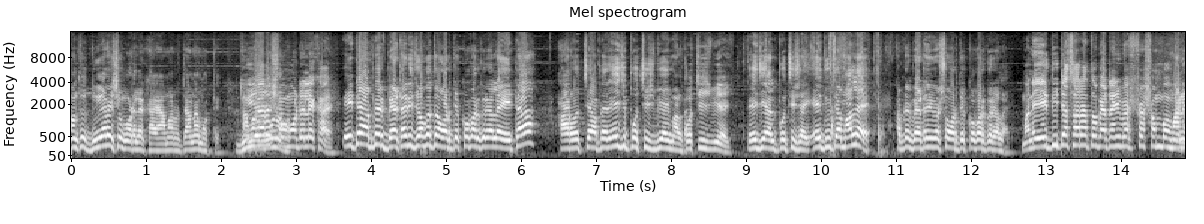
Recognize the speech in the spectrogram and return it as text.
অন্তত দুই আড়াইশো মডেলে খায় আমার জানা মতে। দুই আড়াইশো। মডেলে খায়? এটা আপনার ব্যাটারি জগতে অর্ধেক কভার করে এটা আর হচ্ছে আপনার এই যে পঁচিশ বিআই মাল পঁচিশ বিআই এই যে এল পঁচিশ আই এই দুইটা মালে আপনার ব্যাটারি ব্যবসা অর্ধেক কভার করে লায় মানে এই দুইটা ছাড়া তো ব্যাটারি ব্যবসা সম্ভব মানে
